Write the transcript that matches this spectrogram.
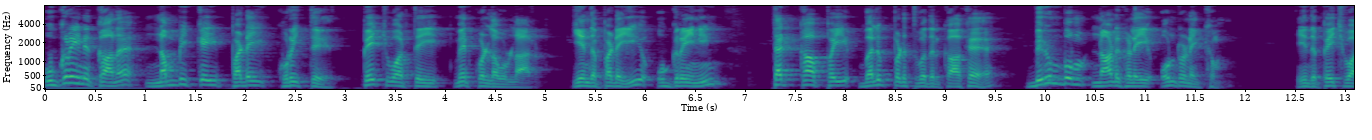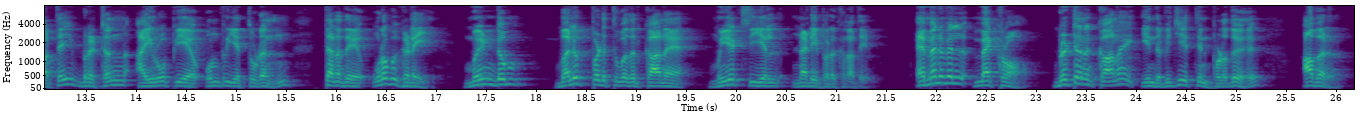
உக்ரைனுக்கான நம்பிக்கை படை குறித்து பேச்சுவார்த்தை மேற்கொள்ள உள்ளார். இந்த படை உக்ரைனின் தற்காப்பை வலுப்படுத்துவதற்காக விரும்பும் நாடுகளை ஒன்றிணைக்கும். இந்த பேச்சுவார்த்தை பிரிட்டன் ஐரோப்பிய ஒன்றியத்துடன் தனது உறவுகளை மீண்டும் வலுப்படுத்துவதற்கான முயற்சியில் நடைபெறுகிறது. எமனுவல் மேக்ரோ பிரிட்டனுக்கான இந்த விஜயத்தின் பொழுது அவர்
